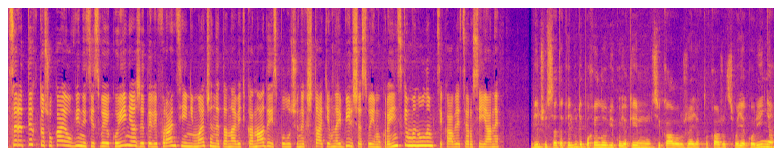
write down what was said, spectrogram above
Серед тих, хто шукає у Вінниці своє коріння, жителі Франції, Німеччини та навіть Канади і Сполучених Штатів найбільше своїм українським минулим цікавляться росіяни. Більшість все-таки люди похилого віку, яким цікаво вже, як то кажуть, своє коріння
